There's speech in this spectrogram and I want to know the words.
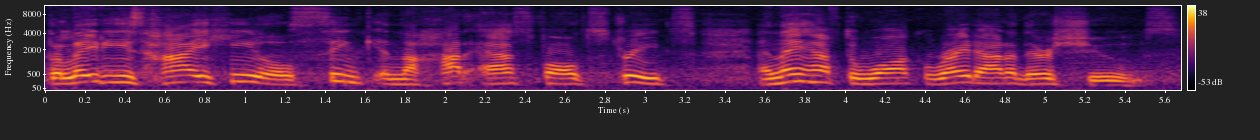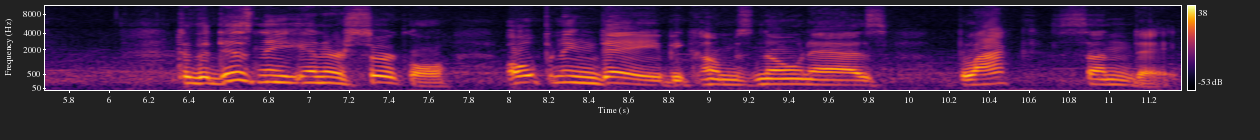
The ladies' high heels sink in the hot asphalt streets, and they have to walk right out of their shoes. To the Disney inner circle, opening day becomes known as Black Sunday.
